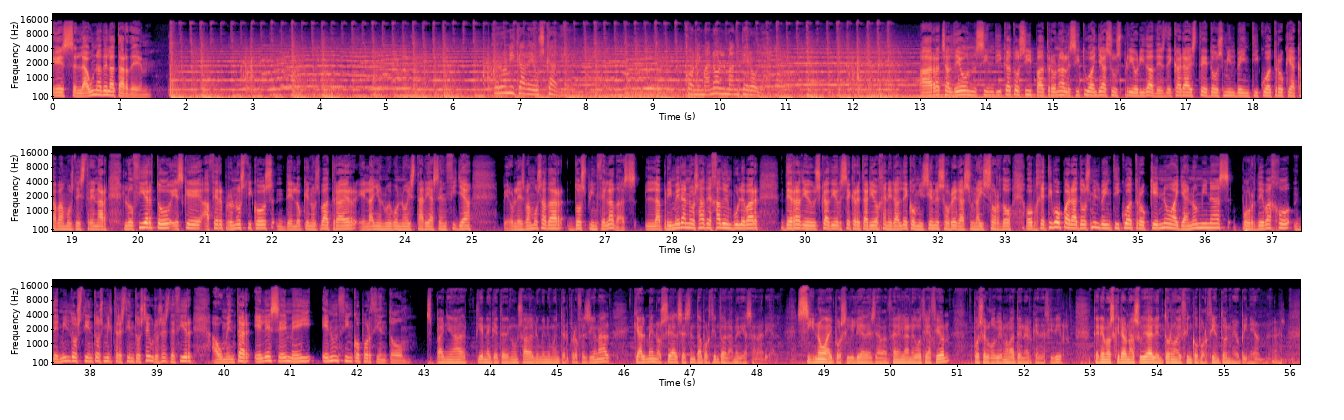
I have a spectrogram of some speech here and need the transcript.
Es la una de la tarde. Crónica de Euskadi con Imanol Manterola. A Rachaldeón, sindicatos y patronal sitúan ya sus prioridades de cara a este 2024 que acabamos de estrenar. Lo cierto es que hacer pronósticos de lo que nos va a traer el año nuevo no es tarea sencilla, pero les vamos a dar dos pinceladas. La primera nos ha dejado en Boulevard de Radio Euskadi el secretario general de Comisiones Obreras, Unai Sordo. Objetivo para 2024 que no haya nóminas por debajo de 1.200-1.300 euros, es decir, aumentar el SMI en un 5%. España tiene que tener un salario mínimo interprofesional que al menos sea el 60% de la media salarial. Si no hay posibilidades de avanzar en la negociación, pues el gobierno va a tener que decidir. Tenemos que ir a una subida del entorno del 5%, en mi opinión.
